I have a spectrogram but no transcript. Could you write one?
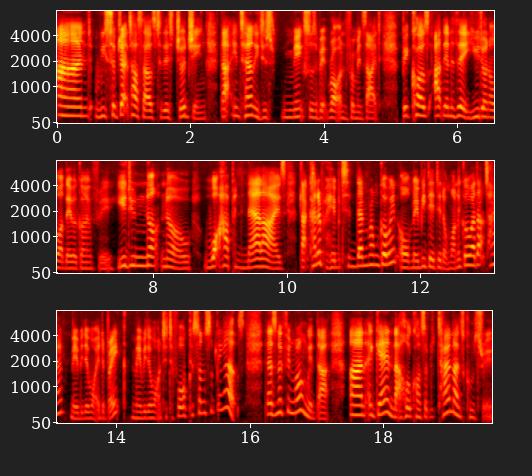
And we subject ourselves to this judging that internally just makes us a bit rotten from inside. Because at the end of the day you don't know what they were going through. You do not know what happened in their lives that kind of prohibited them from going or maybe they didn't want to go at that time. Maybe they wanted a break. Maybe they wanted to focus on something else. There's nothing wrong with that. And again that whole concept of timelines comes through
